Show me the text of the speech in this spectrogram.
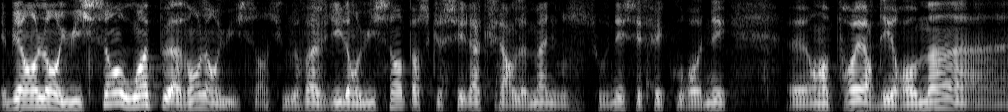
Eh bien, en l'an 800, ou un peu avant l'an 800, si vous enfin, je dis l'an 800 parce que c'est là que Charlemagne, vous vous souvenez, s'est fait couronner euh, empereur des Romains euh,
